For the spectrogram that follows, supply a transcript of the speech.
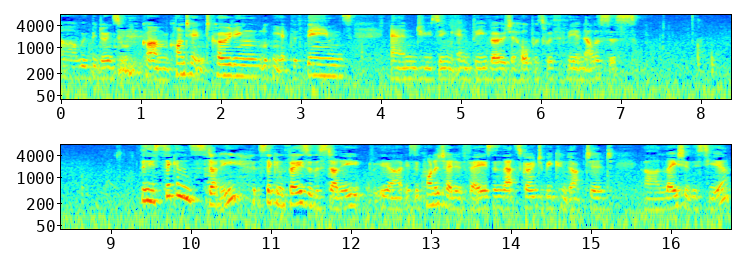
Uh, we've been doing some um, content coding, looking at the themes, and using NVivo to help us with the analysis. The second study, the second phase of the study, uh, is a quantitative phase, and that's going to be conducted uh, later this year.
